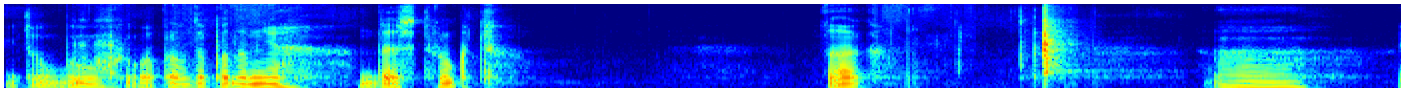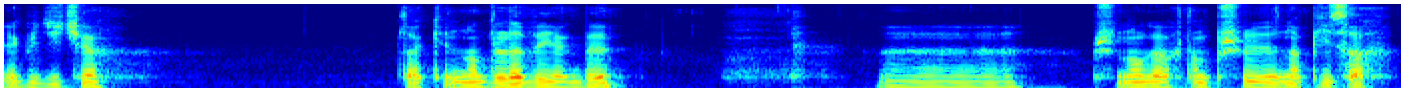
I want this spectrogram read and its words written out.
I to był chyba prawdopodobnie Destruct. Tak. E, Jak widzicie, takie nadlewy jakby e, przy nogach, tam przy napisach.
